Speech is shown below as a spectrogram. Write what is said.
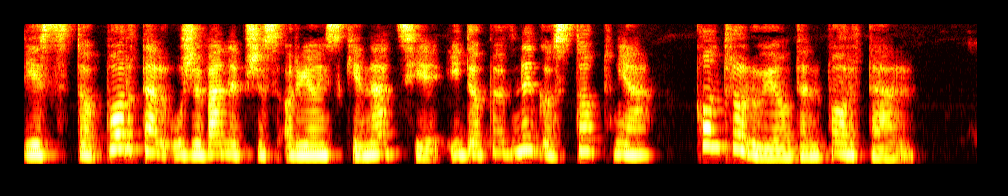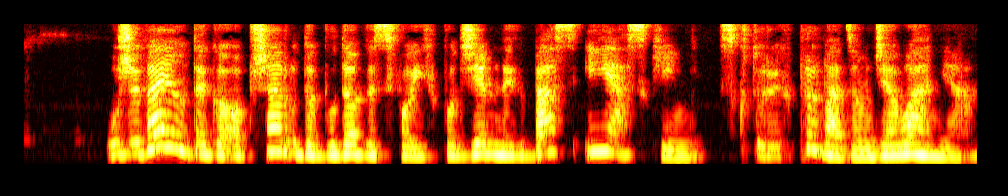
Jest to portal używany przez oriońskie nacje i do pewnego stopnia kontrolują ten portal. Używają tego obszaru do budowy swoich podziemnych baz i jaskiń, z których prowadzą działania.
